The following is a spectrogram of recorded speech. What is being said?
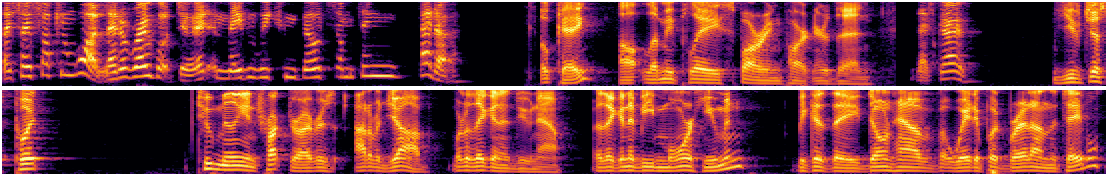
Like, so fucking what? Let a robot do it and maybe we can build something better. Okay, uh, let me play sparring partner then. Let's go. You've just put 2 million truck drivers out of a job. What are they going to do now? Are they going to be more human because they don't have a way to put bread on the table?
